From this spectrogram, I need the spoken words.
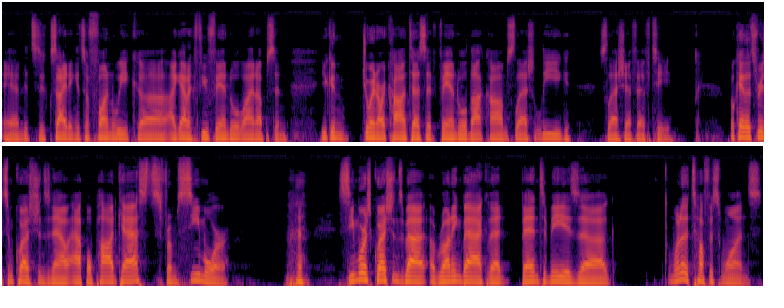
and it's exciting. It's a fun week. Uh, I got a few FanDuel lineups and you can join our contest at fanduel.com slash league slash FFT. Okay, let's read some questions now. Apple Podcasts from Seymour. Seymour's questions about a running back that Ben to me is uh, one of the toughest ones.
